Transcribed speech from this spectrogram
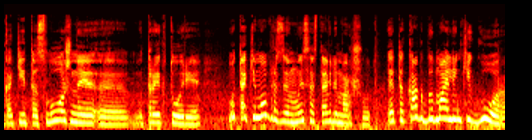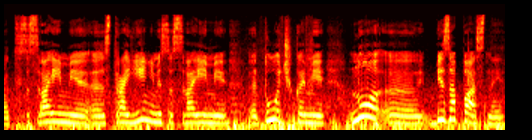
какие-то сложные э, траектории. Вот таким образом мы составили маршрут. Это как бы маленький город со своими э, строениями, со своими точками, но безопасный.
